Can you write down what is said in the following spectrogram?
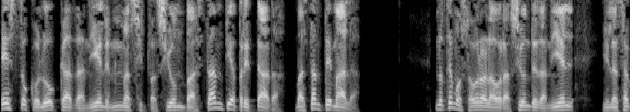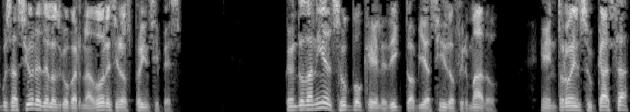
esto coloca a Daniel en una situación bastante apretada, bastante mala. Notemos ahora la oración de Daniel y las acusaciones de los gobernadores y los príncipes. Cuando Daniel supo que el edicto había sido firmado, entró en su casa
